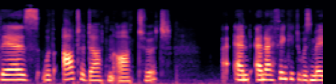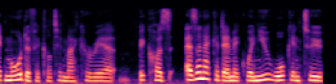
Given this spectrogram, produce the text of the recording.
there's without a doubt an art to it. And and I think it was made more difficult in my career because as an academic, when you walk into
